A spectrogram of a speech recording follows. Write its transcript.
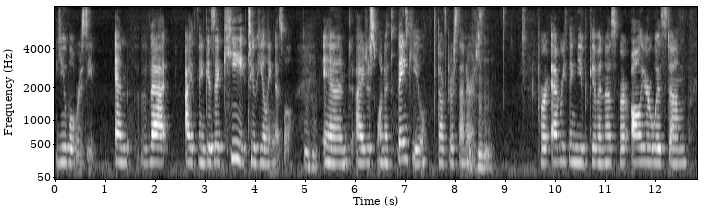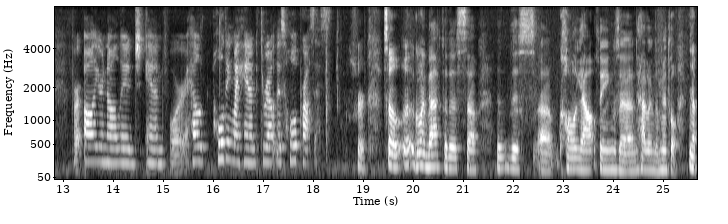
you will receive. And that I think is a key to healing as well. And I just want to thank you, Dr. Centers, for everything you've given us, for all your wisdom, for all your knowledge, and for held, holding my hand throughout this whole process. Sure. So uh, going back to this, uh, this uh, calling out things and having the mental, you know,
